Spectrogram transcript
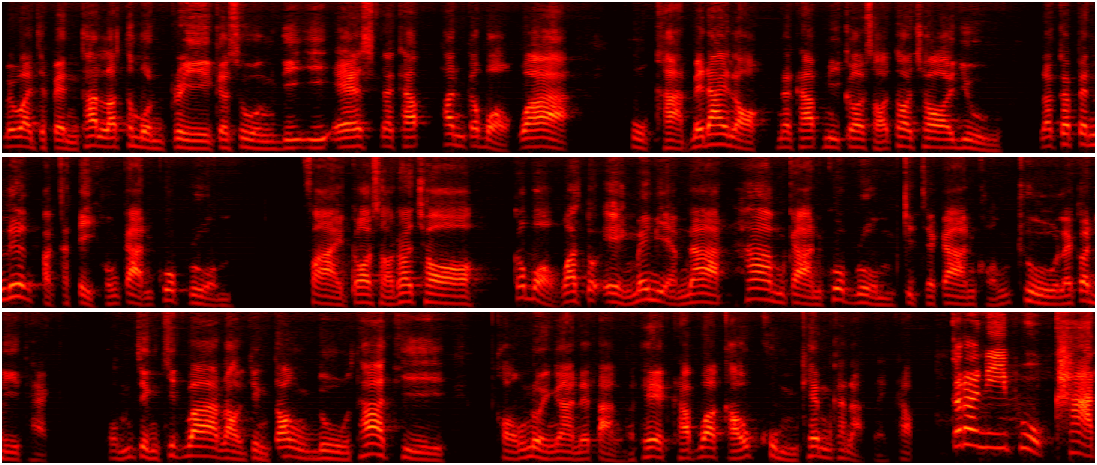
ไม่ว่าจะเป็นท่านรัฐมนตรีกระทรวง DES นะครับท่านก็บอกว่า ผูกขาดไม่ได้หรอกนะครับ มีกสทชอยู่ แล้วก็เป็นเรื่องปกติของการควบรวม ฝ่ายกสทช ก็บอกว่าตัวเองไม่มีอำนาจห้ามการควบรวมกิจการของ True และก็ d t แทผมจึงคิดว่าเราจึงต้องดูท่าทีของหน่วยงานในต่างประเทศครับ ว่าเขาคุมเข้มขนาดไหนครับ กรณีผูกขาด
